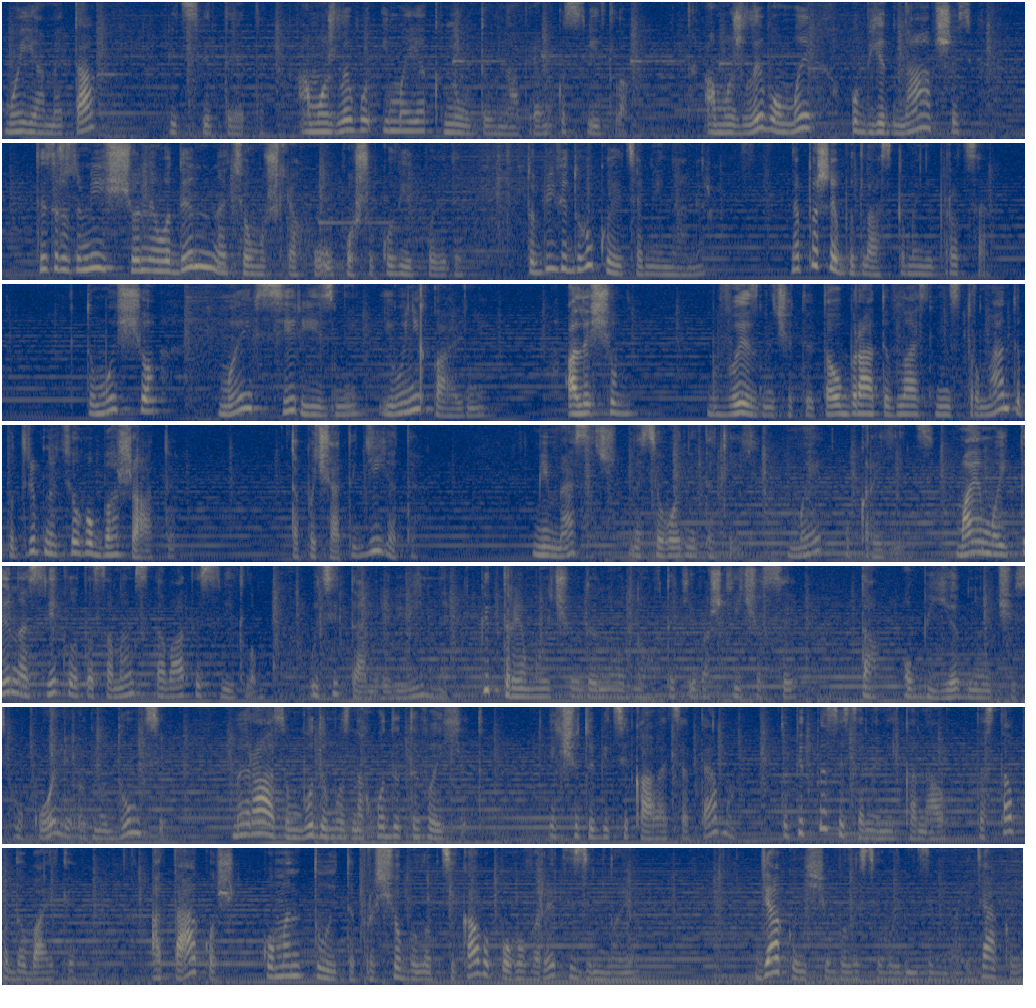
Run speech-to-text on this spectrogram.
Моя мета підсвітити, а можливо і маякнути у напрямку світла. А можливо, ми, об'єднавшись, ти зрозумієш, що не один на цьому шляху у пошуку відповіді. Тобі відгукується мій намір. Напиши, будь ласка, мені про це. Тому що ми всі різні і унікальні. Але щоб визначити та обрати власні інструменти, потрібно цього бажати та почати діяти. Мій меседж на сьогодні такий: ми, українці, маємо йти на світло та самим ставати світлом у цій темряві війни, підтримуючи один одного в такі важкі часи та об'єднуючись у колі однодумців, ми разом будемо знаходити вихід. Якщо тобі цікава ця тема, то підписуйся на мій канал та став подобайки. А також коментуйте, про що було б цікаво поговорити зі мною. Дякую, що були сьогодні зі мною. Дякую.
